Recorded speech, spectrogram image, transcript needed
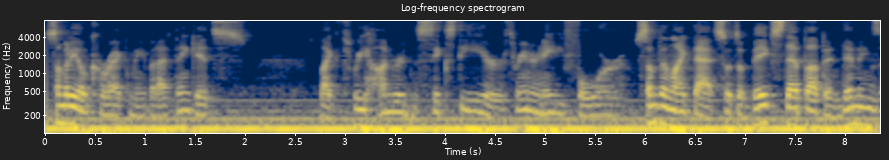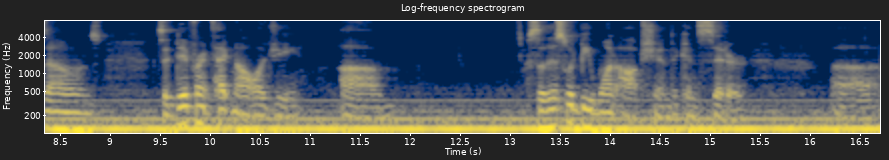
somebody will correct me, but I think it's like 360 or 384, something like that. So it's a big step up in dimming zones. It's a different technology. Um, so this would be one option to consider. Uh,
